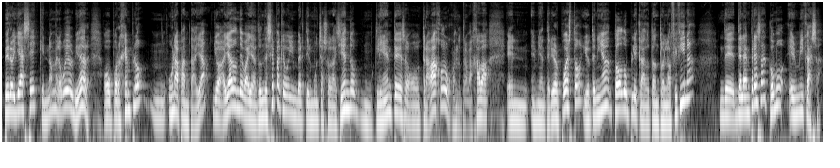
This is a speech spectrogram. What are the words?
pero ya sé que no me lo voy a olvidar. O por ejemplo, mm, una pantalla, yo allá donde vaya, donde sepa que voy a invertir muchas horas yendo, mm, clientes o trabajo, cuando trabajaba en, mi anterior puesto, yo tenía todo duplicado, tanto en la oficina de la empresa como en mi casa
